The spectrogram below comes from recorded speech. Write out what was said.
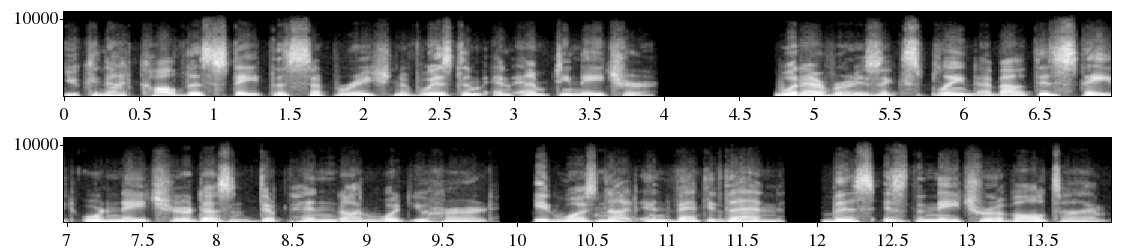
You cannot call this state the separation of wisdom and empty nature. Whatever is explained about this state or nature doesn't depend on what you heard, it was not invented then, this is the nature of all time.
